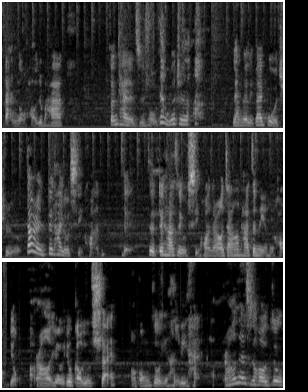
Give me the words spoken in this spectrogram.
烦哦，好就把他分开了之后，但我就觉得啊，两个礼拜过去了，当然对他有喜欢，对，这对他是有喜欢的，然后加上他真的也很好用，好，然后又又高又帅，然后工作也很厉害，然后那时候就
